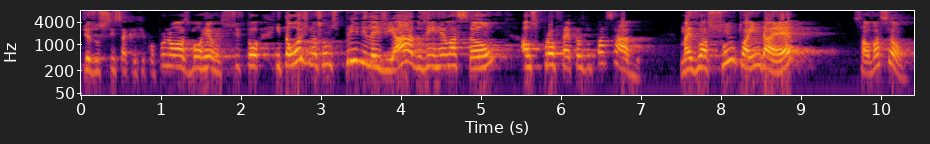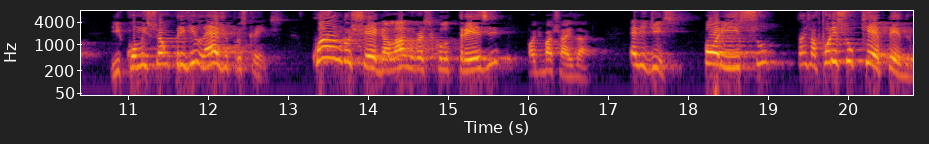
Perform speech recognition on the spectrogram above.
Jesus se sacrificou por nós, morreu, ressuscitou. Então hoje nós somos privilegiados em relação aos profetas do passado. Mas o assunto ainda é salvação. E como isso é um privilégio para os crentes. Quando chega lá no versículo 13, pode baixar, Isaac. Ele diz: Por isso, então a gente fala, por isso o que, Pedro?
